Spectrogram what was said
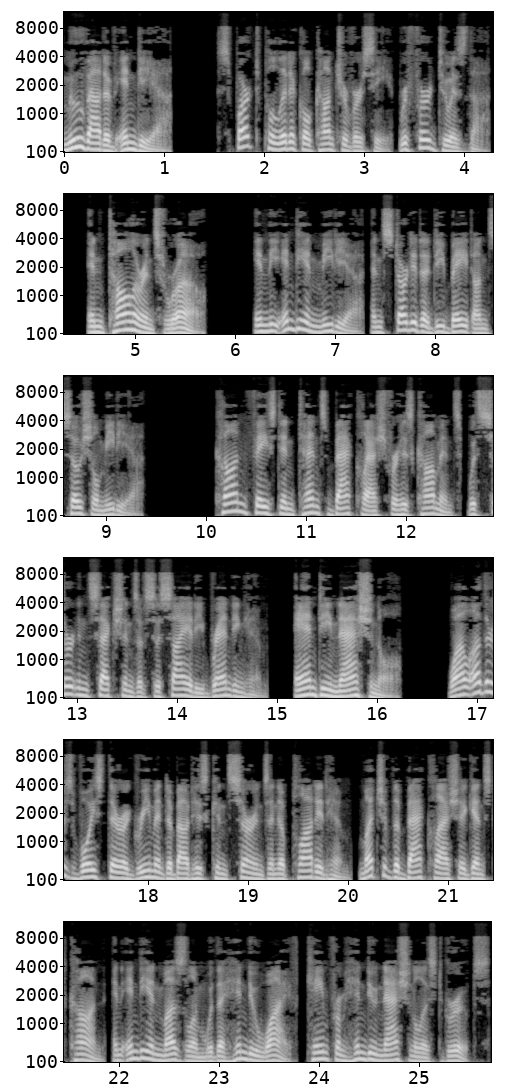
move out of India sparked political controversy, referred to as the intolerance row in the Indian media, and started a debate on social media. Khan faced intense backlash for his comments, with certain sections of society branding him anti-national while others voiced their agreement about his concerns and applauded him, much of the backlash against Khan, an Indian Muslim with a Hindu wife, came from Hindu nationalist groups.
